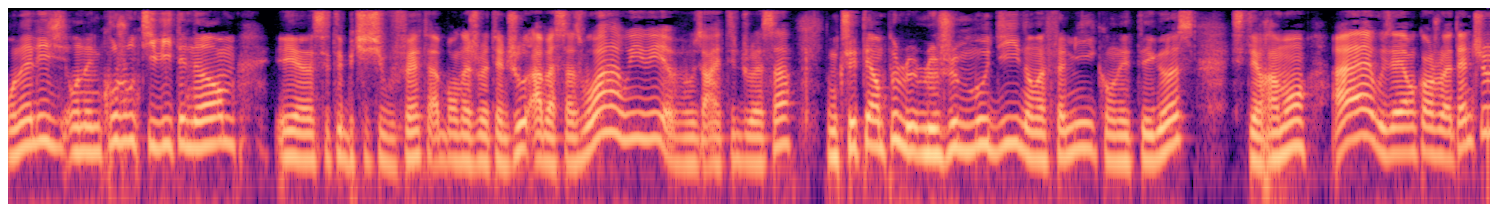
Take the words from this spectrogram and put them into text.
on a les, on a une conjonctivite énorme et euh, c'était mais que vous faites Ah bon, on a joué à Tenchu, ah bah ça se voit, oui oui, vous arrêtez de jouer à ça. Donc c'était un peu le, le jeu maudit dans ma famille quand on était gosse. C'était vraiment ah vous avez encore joué à Tenchu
